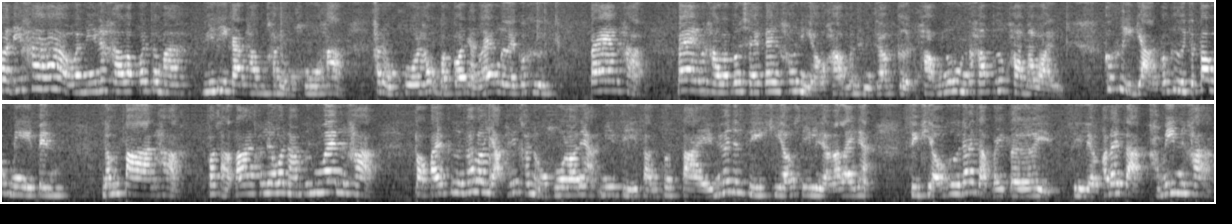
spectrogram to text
สวัสดีค่ะ วันนี้นะคะเราก็จะมาวิธีการทำขนมโคค่ะ ขนมโคทำอุปกรณ์อย่างแรกเลยก็คือ แป้งค่ะ แป้งนะคะเราต้องใช้แป้งข้าวเหนียวค่ะ มันถึงจะเกิดความนุ่มนะคะ เพื่อความอร่อย ก็คืออีกอย่างก็คือจะต้องมีเป็นน้ำตาลค่ะ ภาษาใต้เขาเรียกว่าน้ำพึ่งแว่นค่ะ ต่อไปคือถ้าเราอยากให้ขนมโคเราเนี่ยมีสีสันสดใสไม่ว่าจะสีเขียวสีเหลืองอะไรเนี่ย สีเขียวคือได้จากใบเตย สีเหลืองก็ได้จากขมิ้นค่ะ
